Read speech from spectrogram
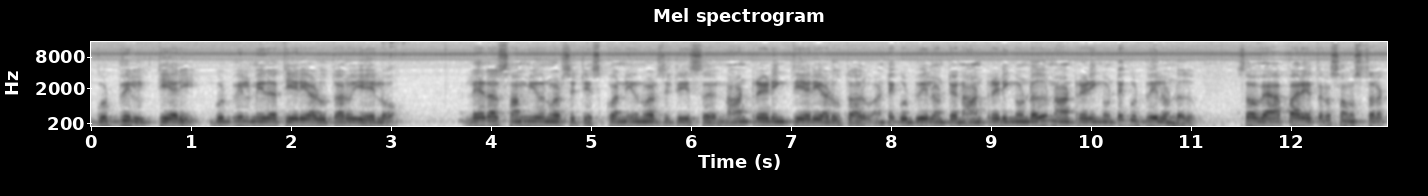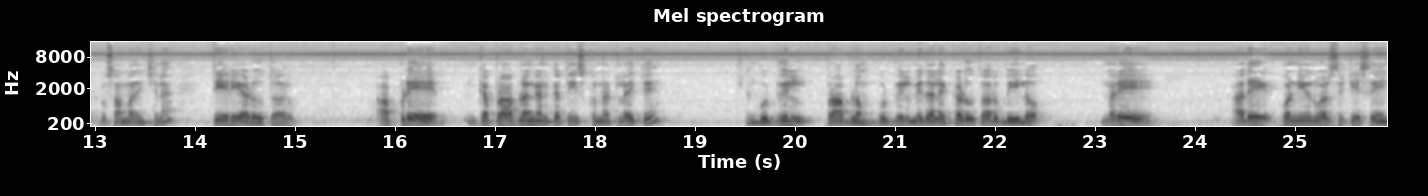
గుడ్ విల్ థియరీ. గుడ్ విల్ మీద థియరీ అడుగుతారు ఏలో? లేదా సమ్ యూనివర్సిటీస్ కొన్ని యూనివర్సిటీస్ నాన్ ట్రేడింగ్ థియరీ అడుగుతారు. అంటే గుడ్ విల్ ఉంటే నాన్ ట్రేడింగ్ ఉండదు నాన్ ట్రేడింగ్ ఉంటే గుడ్ విల్ ఉండదు. సో వ్యాపారేతర సంస్థలకు సంబంధించిన థియరీ అడుగుతారు. అప్పుడే ఇంకా ప్రాబ్లం కనుక తీసుకున్నట్లయితే గుడ్ విల్ ప్రాబ్లం గుడ్ విల్ మీద లెక్క అడుగుతారు బీలో మరి అదే కొన్ని యూనివర్సిటీస్ ఏం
